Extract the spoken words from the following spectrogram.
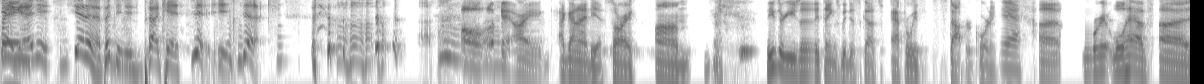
Hey guys, shut up! I think this podcast it sucks. Oh, okay, all right. I got an idea. Sorry. Um, these are usually things we discuss after we've stopped recording. Yeah, Uh, we're we'll have uh,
